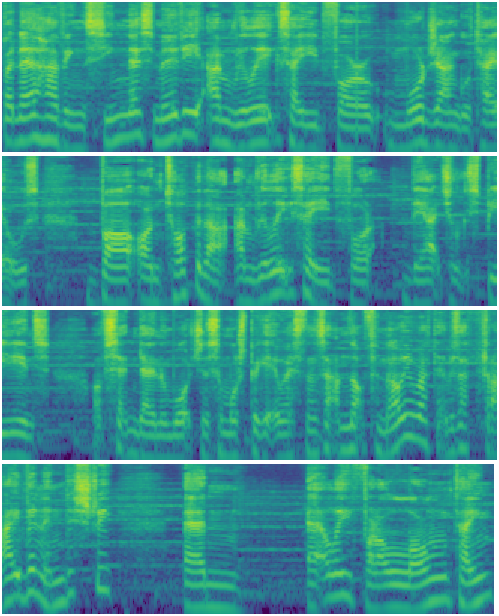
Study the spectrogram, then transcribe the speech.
But now having seen this movie, I'm really excited for more Django titles. But on top of that, I'm really excited for the actual experience of sitting down and watching some more spaghetti westerns that I'm not familiar with. It was a thriving industry in Italy for a long time.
